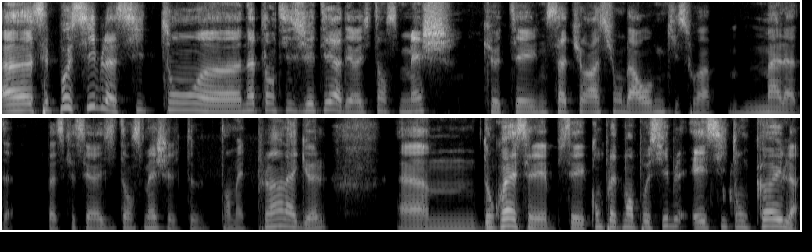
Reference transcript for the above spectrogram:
Euh, c'est possible si ton euh, Atlantis GT a des résistances mèches que tu aies une saturation d'arôme qui soit malade. Parce que ces résistances mèches, elles te, t'en mettent plein la gueule. Euh, donc ouais, c'est complètement possible. Et si ton coil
